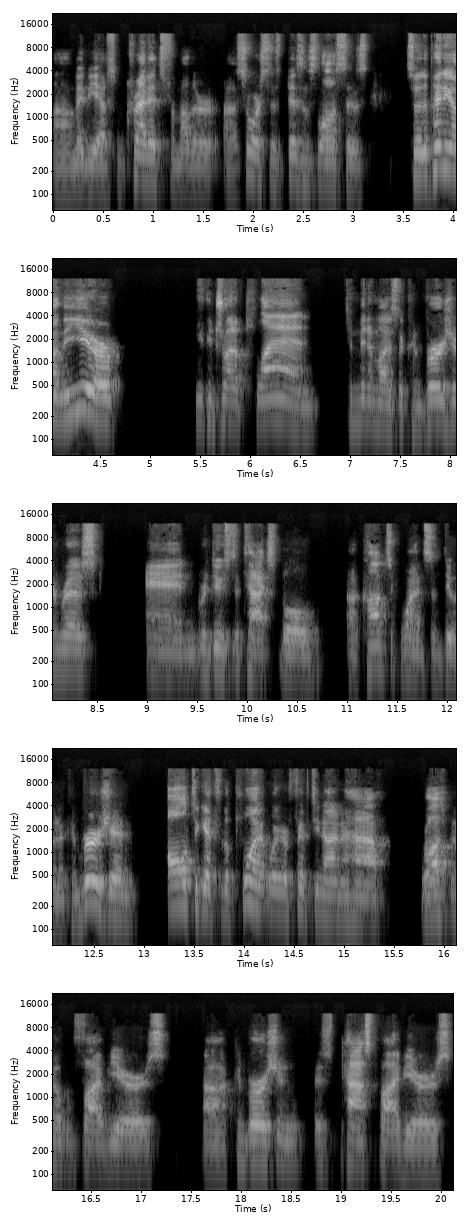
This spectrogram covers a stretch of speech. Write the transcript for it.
Uh, maybe you have some credits from other uh, sources business losses. So depending on the year you can try to plan to minimize the conversion risk and reduce the taxable uh, consequence of doing a conversion all to get to the point where you're 59 and a half. Roth's been open five years. Uh, conversion is past five years,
